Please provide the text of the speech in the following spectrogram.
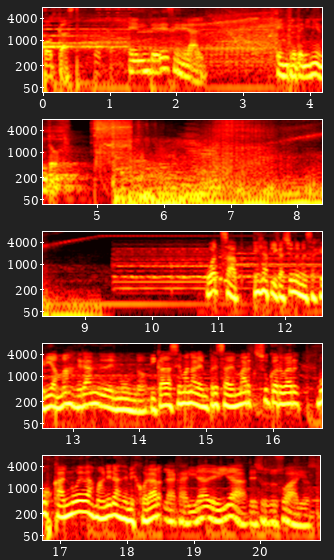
Podcast. Interés general. Entretenimiento. WhatsApp es la aplicación de mensajería más grande del mundo y cada semana la empresa de Mark Zuckerberg busca nuevas maneras de mejorar la calidad de vida de sus usuarios.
